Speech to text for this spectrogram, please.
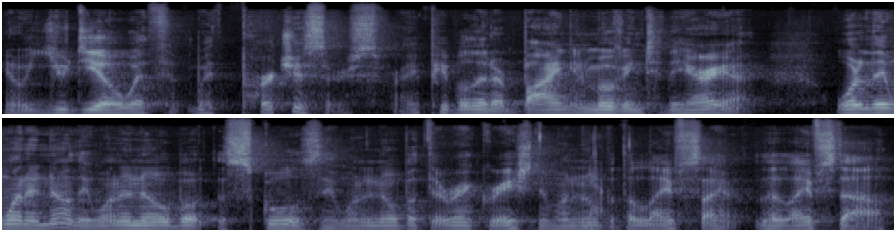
know, you deal with with purchasers, right? People that are buying and moving to the area. What do they want to know? They want to know about the schools. They want to know about their recreation. They want to know about the lifestyle. The lifestyle.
